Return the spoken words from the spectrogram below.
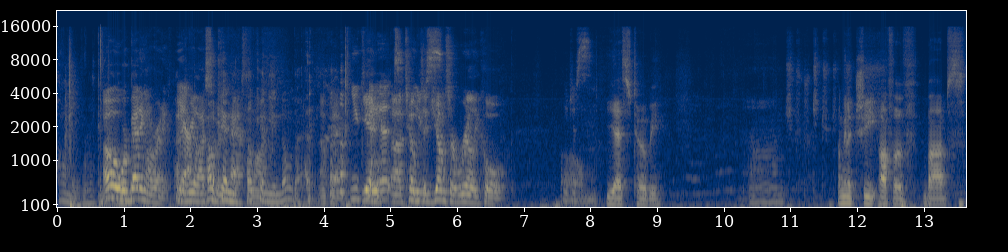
how in the world? Can Oh, you we're know? betting already. I Yeah. didn't realize How somebody can passed the how line. can you know that? Okay. You Yeah, can't. uh, You Toby's just- the jumps are really cool. You just Um, Yes, Toby. Um, I'm gonna cheat off of Bob's.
